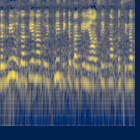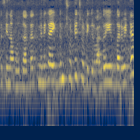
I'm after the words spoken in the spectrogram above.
गर्मी हो जाती है ना तो इतनी दिक्कत आती है, यहाँ से इतना पसीना पसीना हो जाता है। तो मैंने कहा, एकदम छोटे छोटे करवा लो एक बार बेटा।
